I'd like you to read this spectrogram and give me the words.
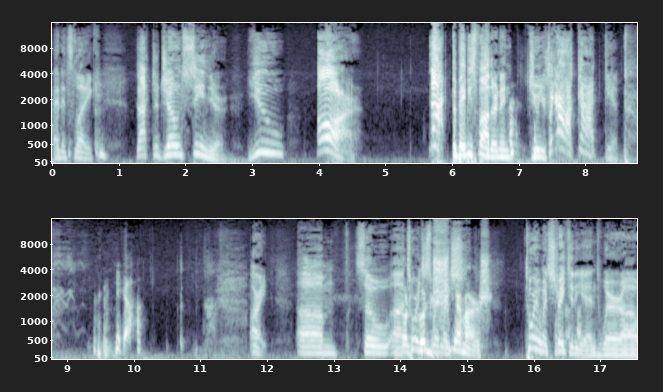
and it's like, Dr. Jones Sr., you are not the baby's father. And then Junior's like, oh, God damn. yeah. All right. Um, so uh, Good- Tori just went like swimmers. Tori went straight to the end where uh,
